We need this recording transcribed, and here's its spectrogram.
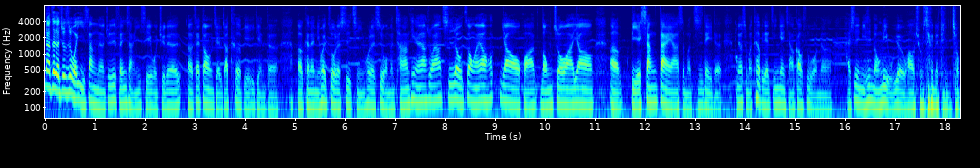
那这个就是我以上呢，就是分享一些我觉得呃在端午节比较特别一点的，呃可能你会做的事情，或者是我们常常听人家说要吃肉粽啊，要要划龙舟啊，要呃别香袋啊什么之类的，没有什么特别的经验想要告诉我呢？还是你是农历五月五号出生的听众？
